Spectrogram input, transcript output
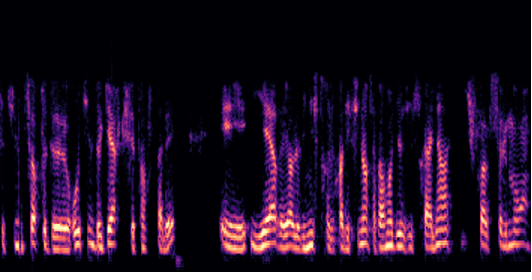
c'est une sorte de routine de guerre qui s'est installée. Et hier, d'ailleurs, le ministre, je crois, des Finances a vraiment dit aux Israéliens, il faut absolument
